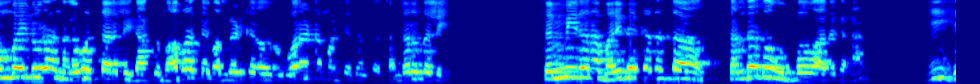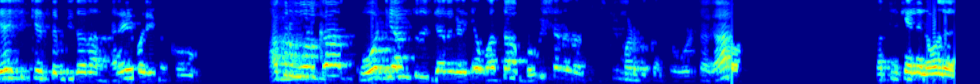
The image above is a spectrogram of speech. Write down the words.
ಒಂಬೈನೂರ ನಲವತ್ತಾರಲ್ಲಿ ಡಾಕ್ಟರ್ ಬಾಬಾ ಸಾಹೇಬ್ ಅಂಬೇಡ್ಕರ್ ಅವರು ಹೋರಾಟ ಮಾಡ್ತಿದ್ದಂತ ಸಂದರ್ಭದಲ್ಲಿ ಸಂವಿಧಾನ ಬರಿಬೇಕಾದಂತ ಸಂದರ್ಭ ಉದ್ಭವ ಆದಾಗ ಈ ದೇಶಕ್ಕೆ ಸಂವಿಧಾನ ನಾನೇ ಬರಿಬೇಕು ಅದ್ರ ಮೂಲಕ ಕೋಟ್ಯಾಂತರ ಜನಗಳಿಗೆ ಹೊಸ ಭವಿಷ್ಯನ ಸೃಷ್ಟಿ ಮಾಡ್ಬೇಕಂತ ಹೊರಟಾಗ ಪತ್ರಿಕೆಯಲ್ಲಿ ನೋಡಿದೆ.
